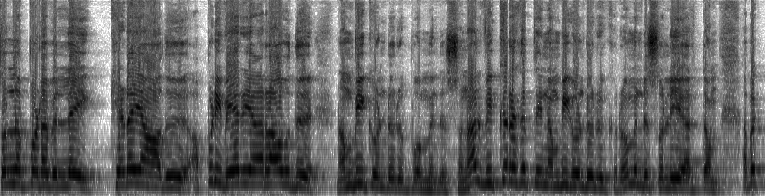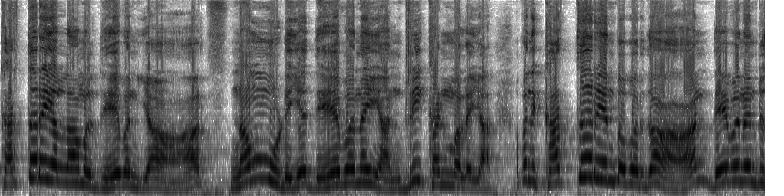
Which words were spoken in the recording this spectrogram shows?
சொல்லப்படவில்லை. கிடையாது. அப்படி வேறு யாராவது நம்பிக்கொண்டிருப்போம் என்று சொன்னால் விக்கிரகத்தை நம்பிக்கொண்டிருக்கிறோம் என்று சொல்லி அர்த்தம். அப்ப கர்த்தரை அல்லாமல் தேவன் யார்? நம்முடைய தேவனை அன்றி கண்மலையார் அப்ப இந்த கர்த்தர் என்பவர் தான் தேவன் என்று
